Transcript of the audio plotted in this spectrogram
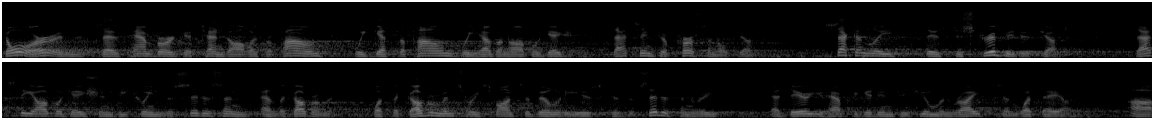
store and it says Hamburg at $10 a pound, we get the pound, we have an obligation. That's interpersonal justice. Secondly, there's distributive justice. That's the obligation between the citizen and the government. What the government's responsibility is to the citizenry, and there you have to get into human rights and what they are. Uh,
